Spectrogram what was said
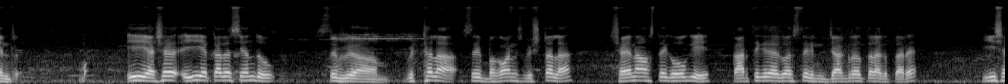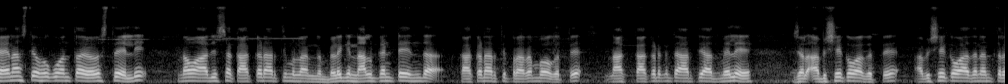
ಏನ್ರಿ? ಈ ಯಶ, ಈ ಏಕಾದಶಿಯಂದು ಶ್ರೀ ವಿಠ್ಠಲ, ಶ್ರೀ ಭಗವಾನ್ ವಿಠ್ಠಲ ಶಯನಾವಸ್ಥೆಗೆ ಹೋಗಿ ಕಾರ್ತಿಕ ವ್ಯವಸ್ಥೆಗೆ ಜಾಗೃತರಾಗುತ್ತಾರೆ. ಈ ಶಯನಾವಸ್ಥೆ ಹೋಗುವಂಥ ವ್ಯವಸ್ಥೆಯಲ್ಲಿ ನಾವು ಆ ದಿವಸ ಕಾಕಡ ಆರತಿ ಬೆಳಗ್ಗೆ ನಾಲ್ಕು ಗಂಟೆಯಿಂದ ಕಾಕಡ ಆರತಿ ಪ್ರಾರಂಭವಾಗುತ್ತೆ. ನಾಲ್ಕು ಕಾಕಡ ಗಂಟೆ ಆರತಿ ಆದಮೇಲೆ ಜಲ, ಅಭಿಷೇಕವಾಗುತ್ತೆ. ಅಭಿಷೇಕವಾದ ನಂತರ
